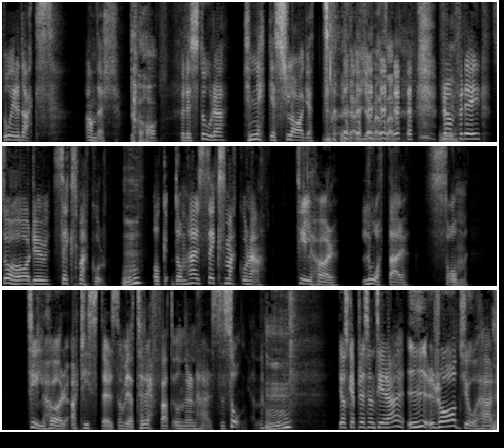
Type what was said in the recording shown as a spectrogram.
Då är det dags, Anders, Ja, för det stora knäckeslaget. jajamensan. Framför dig så har du sex mackor. Mm. Och de här sex mackorna tillhör låtar som tillhör artister som vi har träffat under den här säsongen. Mm. Jag ska presentera i radio här nu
